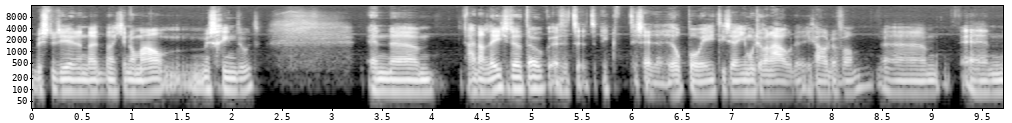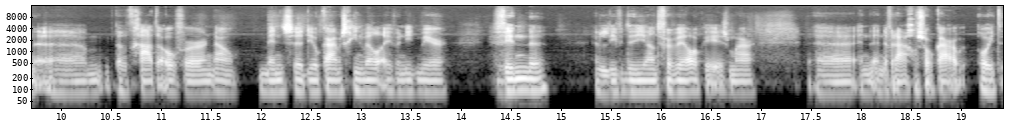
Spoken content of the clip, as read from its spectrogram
bestuderen dan dat je normaal misschien doet. En ehm, ja, dan lees je dat ook. Het, het, ik, het is heel poëtisch, hè? je moet ervan houden. Ik hou ervan. Ehm, en ehm, dat het gaat over nou, mensen die elkaar misschien wel even niet meer vinden. Een liefde die aan het verwelken is, maar eh, en, en de vraag of ze elkaar ooit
